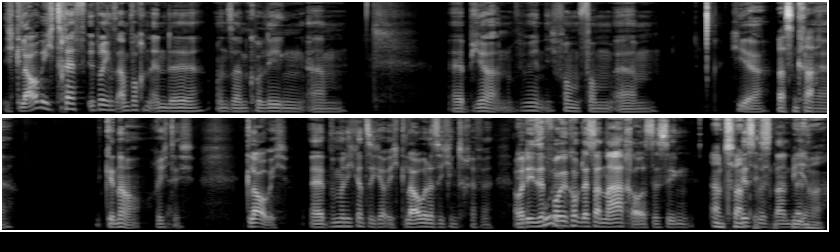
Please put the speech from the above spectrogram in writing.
Ich glaube, ich treffe übrigens am Wochenende unseren Kollegen ähm, äh, Björn, ich, vom, vom ähm, hier. Was ein Krach. Äh, genau, richtig. Glaube ich. Äh, bin mir nicht ganz sicher, aber ich glaube, dass ich ihn treffe. Aber Ja, diese cool. Folge kommt erst danach raus, deswegen. Am wissen wir 20. es dann wie besser. immer.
